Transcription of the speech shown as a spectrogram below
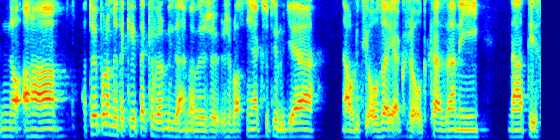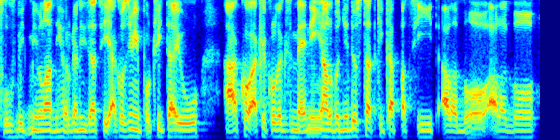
No a, a to je podľa mňa také, také veľmi zaujímavé, že, že vlastne ak sú tí ľudia na ulici ozaj akože odkázaní na tie služby mimovládnych organizácií, ako s nimi počítajú ako akékoľvek zmeny alebo nedostatky kapacít alebo, alebo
